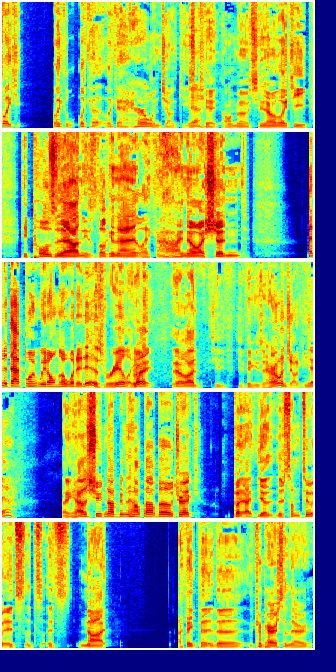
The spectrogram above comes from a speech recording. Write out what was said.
like like like a like a heroin junkie's Yeah. kit almost. You know, like he he pulls it out and he's looking at it like, "Ah, I know I shouldn't. and at that point, we don't know what it is really. Right? You, know, I, you, you think he's a heroin junkie? Yeah. Like, Yeah. how's shooting up going to help out Bo Trick? But uh, know, there's something to it. It's it's it's not. I think the, the the comparison there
